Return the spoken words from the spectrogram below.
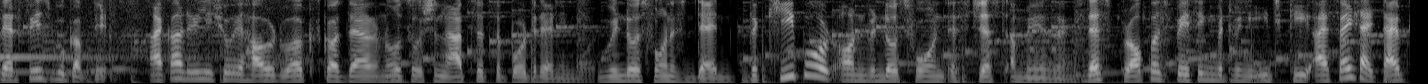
their Facebook updates. I can't really show you how it works because there are no social apps that support it anymore. Windows Phone is dead. The keyboard on Windows Phone is just amazing. There's proper spacing between each key. I felt I typed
